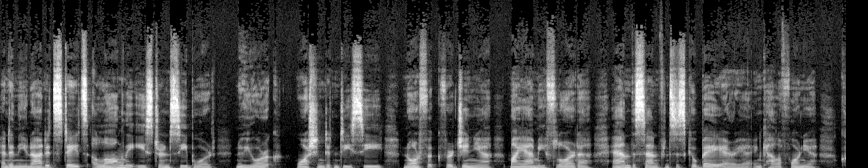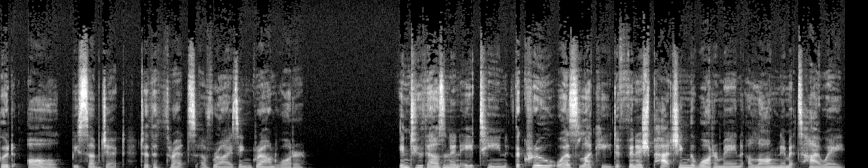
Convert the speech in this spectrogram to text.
and in the United States along the eastern seaboard, New York, Washington, D.C., Norfolk, Virginia, Miami, Florida, and the San Francisco Bay Area in California could all be subject to the threats of rising groundwater. In 2018, the crew was lucky to finish patching the water main along Nimitz Highway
